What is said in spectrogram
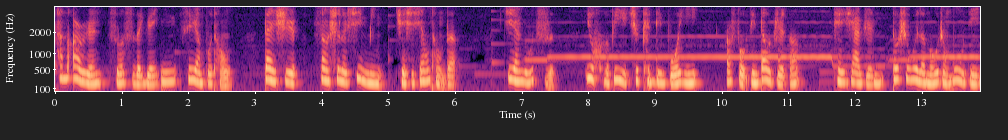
他们二人所死的原因虽然不同，但是丧失了性命却是相同的。既然如此。又何必去肯定伯夷而否定道指呢？天下人都是为了某种目的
